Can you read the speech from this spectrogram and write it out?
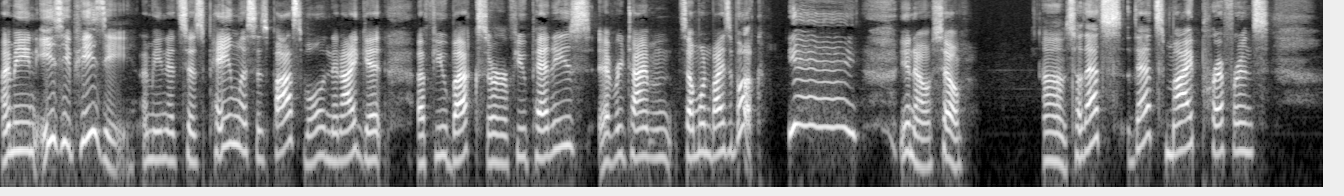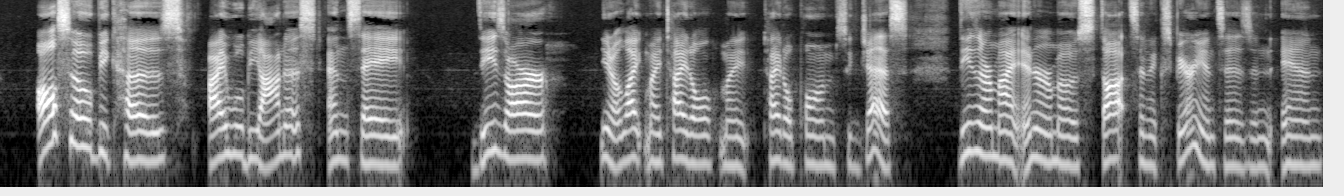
I mean, easy peasy. I mean, it's as painless as possible. And then I get a few bucks or a few pennies every time someone buys a book. Yay! You know, so um, so that's that's my preference. Also, because I will be honest and say these are, you know, like my title, my title poem suggests, these are my innermost thoughts and experiences, and and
